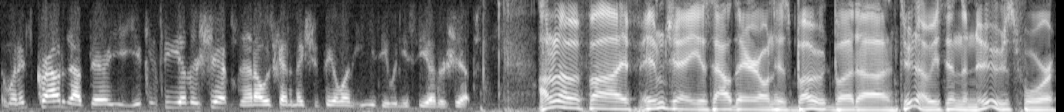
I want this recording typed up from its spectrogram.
when it's crowded out there, you, you can see other ships, and that always kind of makes you feel uneasy when you see other ships. I don't know if uh, if MJ is out there on his boat, but uh, do know he's in the news for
